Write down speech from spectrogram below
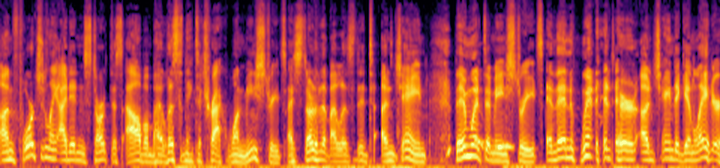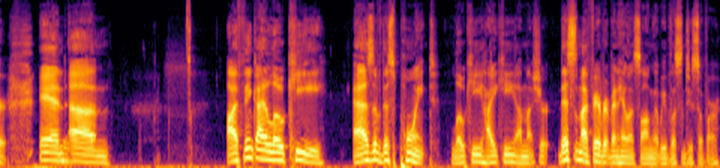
unfortunately I didn't start this album by listening to track 1 Mean Streets. I started it by listening to Unchained, then went to Mean Streets and then went and heard Unchained again later. And um I think I low key as of this point, low key, high key, I'm not sure. This is my favorite Van Halen song that we've listened to so far.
